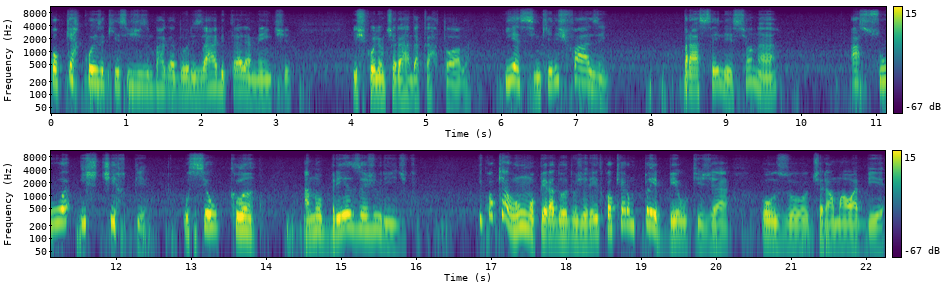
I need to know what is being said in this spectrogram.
qualquer coisa que esses desembargadores arbitrariamente escolham tirar da cartola. E é assim que eles fazem para selecionar a sua estirpe, o seu clã, a nobreza jurídica. E qualquer um operador do direito, qualquer um plebeu que já ousou tirar uma OAB e,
